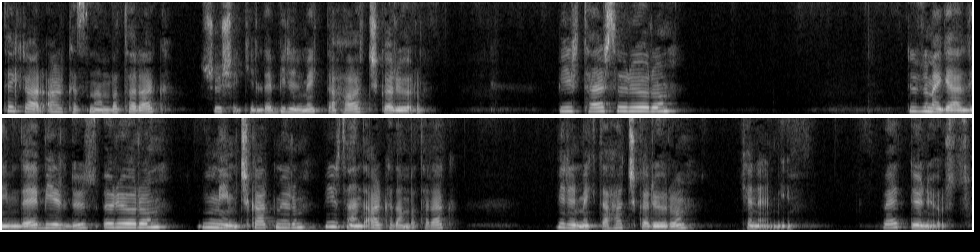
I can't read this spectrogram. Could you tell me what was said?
Tekrar arkasından batarak şu şekilde bir ilmek daha çıkarıyorum. Bir ters örüyorum. Düzüme geldiğimde bir düz örüyorum. İlmeğimi çıkartmıyorum. Bir tane de arkadan batarak bir ilmek daha çıkarıyorum. Kenar ilmeğim. Ve dönüyoruz.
